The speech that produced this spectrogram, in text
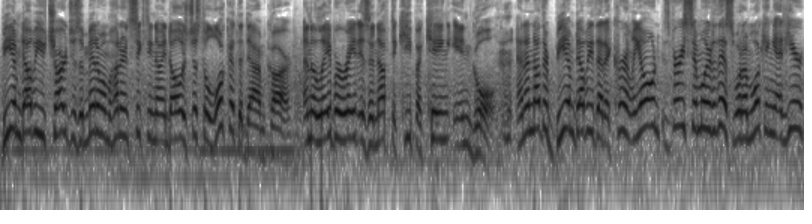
BMW charges a minimum $169 just to look at the damn car, and the labor rate is enough to keep a king in gold. And another BMW that I currently own is very similar to this. What I'm looking at here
